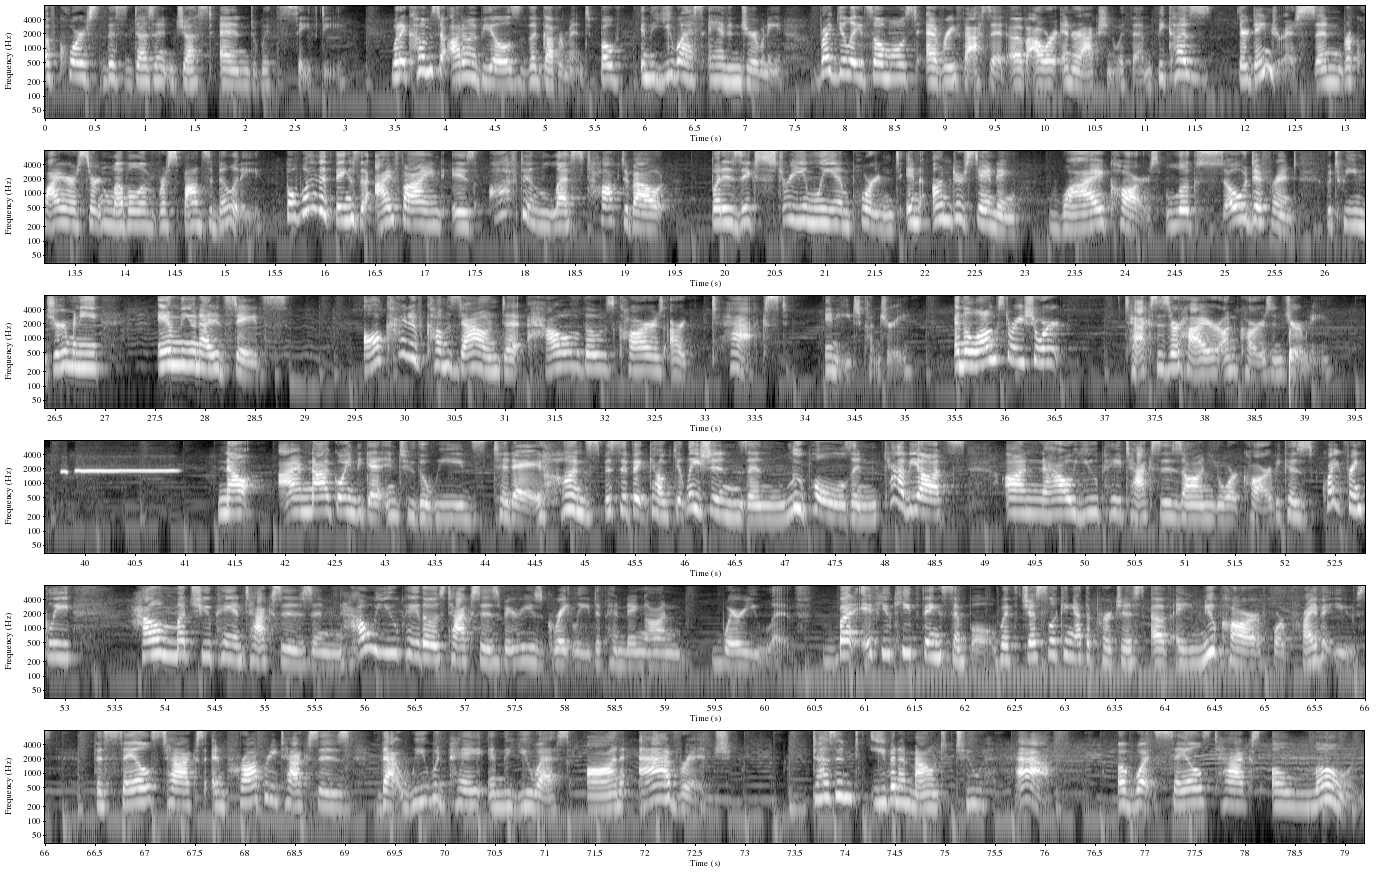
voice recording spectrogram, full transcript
of course, this doesn't just end with safety. When it comes to automobiles, the government, both in the US and in Germany, regulates almost every facet of our interaction with them because they're dangerous and require a certain level of responsibility. But one of the things that I find is often less talked about, but is extremely important in understanding why cars look so different between Germany and the United States all kind of comes down to how those cars are taxed in each country. And the long story short, taxes are higher on cars in Germany. Now, I'm not going to get into the weeds today on specific calculations and loopholes and caveats on how you pay taxes on your car because quite frankly, how much you pay in taxes and how you pay those taxes varies greatly depending on where you live. But if you keep things simple with just looking at the purchase of a new car for private use, the sales tax and property taxes that we would pay in the US on average doesn't even amount to half of what sales tax alone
